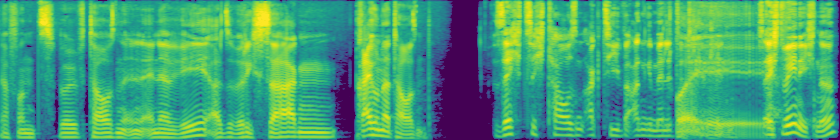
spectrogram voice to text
Davon 12.000 in NRW. Also würde ich sagen 300.000. 60.000 aktive angemeldete. Triathleten. Ist echt wenig, ne?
